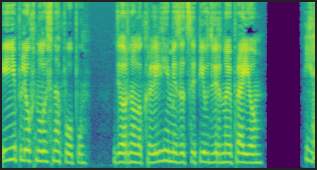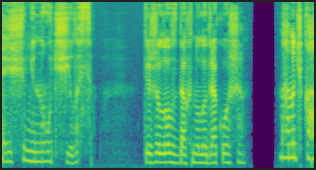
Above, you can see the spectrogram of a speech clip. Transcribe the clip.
и не плюхнулась на попу. Дернула крыльями, зацепив дверной проем. «Я еще не научилась», — тяжело вздохнула дракоша. «Мамочка,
